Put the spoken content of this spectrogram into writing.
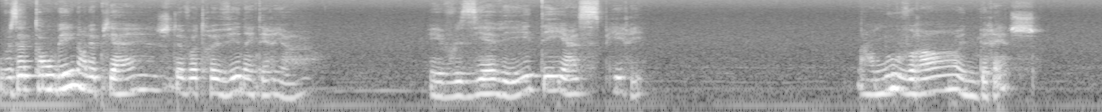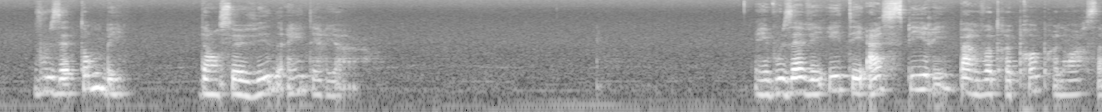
Vous êtes tombé dans le piège de votre vide intérieur et vous y avez été aspiré. En ouvrant une brèche, vous êtes tombé dans ce vide intérieur. Et vous avez été aspiré par votre propre noirceur.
